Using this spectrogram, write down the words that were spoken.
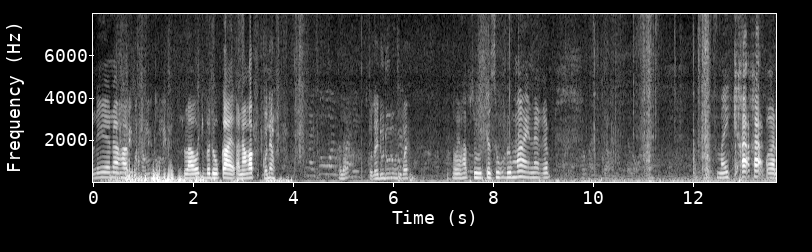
อันนี้นะครับ ดูทางนี้ดูทางนี้เราจะไปดูไก่กันนะครับกดยังกันแล้วกดเลยดูดูดูถูกไหมดูนะครับสูจะสุกหรือไม่นะครับ ไม่คะคะกัน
